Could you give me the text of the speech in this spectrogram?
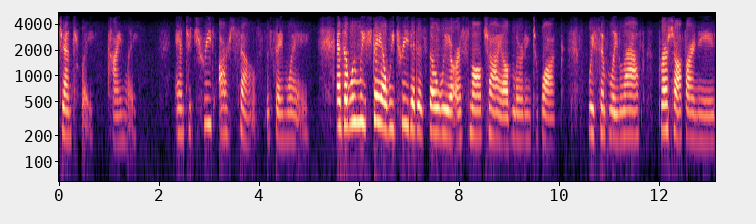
gently, kindly, and to treat ourselves the same way. And so when we fail, we treat it as though we are a small child learning to walk. We simply laugh, brush off our knees,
